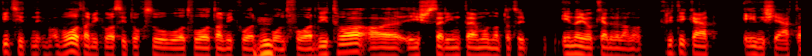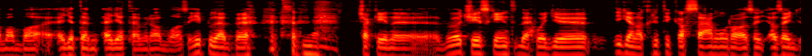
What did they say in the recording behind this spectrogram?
picit volt, amikor szitok szó volt, volt, amikor hmm. pont fordítva, és szerintem mondom, tehát, hogy én nagyon kedvelem a kritikát, én is jártam abba egyetem, egyetemre, abba az épületbe, csak én bölcsészként, de hogy igen, a kritika számomra az egy, az egy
